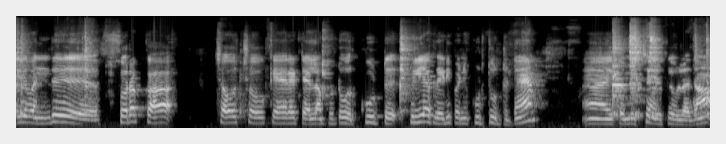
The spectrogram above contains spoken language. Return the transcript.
இது வந்து சுரக்காய் சவு சௌ கேரட் எல்லாம் போட்டு ஒரு கூட்டு ஃப்ரீயாக ரெடி பண்ணி கொடுத்து விட்டுட்டேன். இப்போ மிச்சம் இருக்கு இவ்வளோதான்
